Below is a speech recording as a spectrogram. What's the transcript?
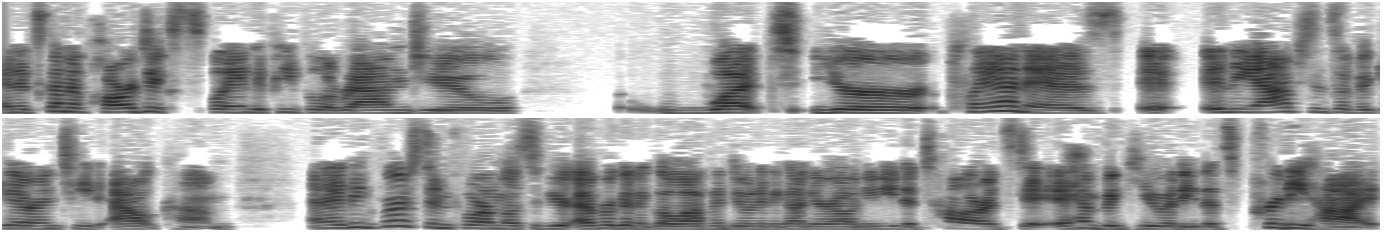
And it's kind of hard to explain to people around you what your plan is in the absence of a guaranteed outcome. And I think first and foremost, if you're ever going to go off and do anything on your own, you need a tolerance to ambiguity that's pretty high.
